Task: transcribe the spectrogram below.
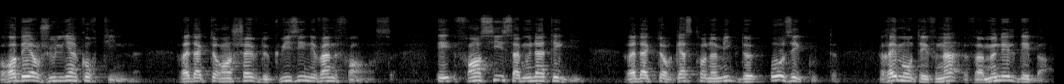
Robert Julien Courtine, rédacteur en chef de Cuisine et Vin de France, et Francis Amunategui, rédacteur gastronomique de Aux Écoutes. Raymond Thévenin va mener le débat.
